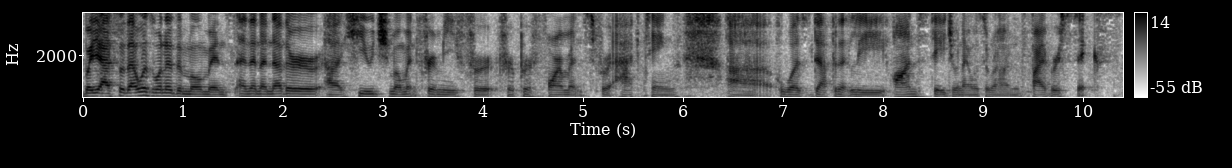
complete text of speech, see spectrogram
but yeah, so that was one of the moments, and then another uh, huge moment for me for for performance for acting uh, was definitely on stage when I was around five or 6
